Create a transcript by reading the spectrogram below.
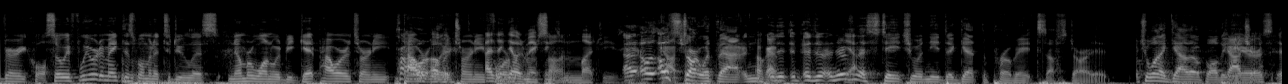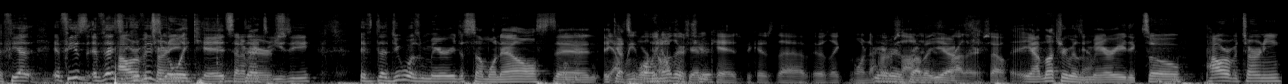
very cool. So if we were to make this woman a to-do list, number one would be get power attorney, power of attorney. I think for that would her make things much easier. I, I'll, I'll start with that. And, Okay. and, and- and there's an estate you would need to get the probate stuff started. But you want to gather up all the Gotcha. heirs. If he had, mm-hmm. if he's if, that's, Power if of he's the only kid, consent of then it's heirs. easy. If the dude was married to someone else, then it yeah, gets we, more well, we know there's two kids because the it was like one of her his son brother, and his yeah. brother. So Yeah, I'm not sure he was married. So power of attorney,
